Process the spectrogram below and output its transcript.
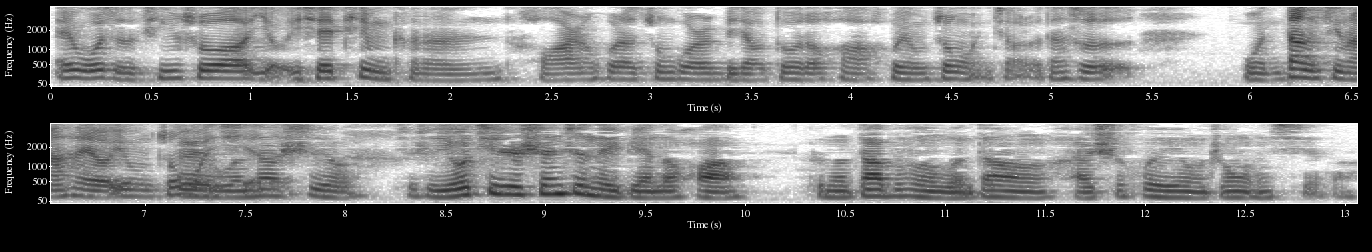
哎，我只是听说有一些 team 可能华人或者中国人比较多的话，会用中文交流，但是文档竟然还有用中文写。文档是有，就是尤其是深圳那边的话，可能大部分文档还是会用中文写的。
